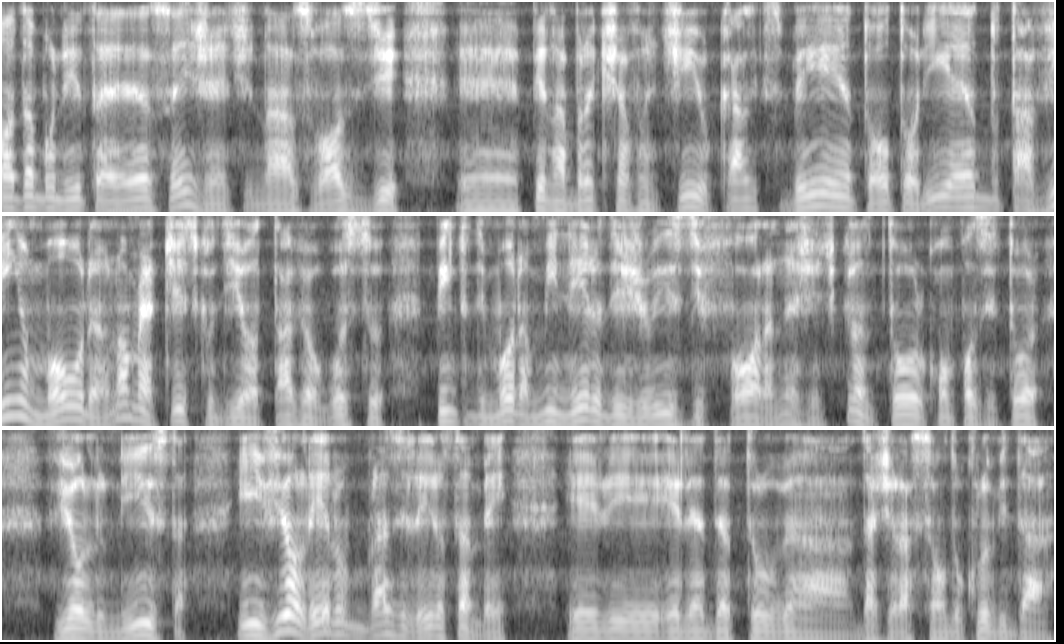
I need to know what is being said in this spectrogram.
moda bonita é essa, hein, gente? Nas vozes de eh, Pena Branca e Chavantinho, Calix Bento, a autoria é do Tavinho Moura, nome artístico de Otávio Augusto Pinto de Moura, mineiro de Juiz de Fora, né, gente? Cantor, compositor, violinista e violeiro brasileiro também. Ele, ele é da turma da geração do Clube da,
